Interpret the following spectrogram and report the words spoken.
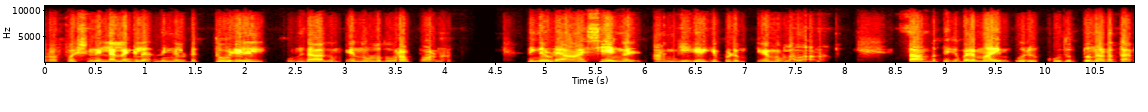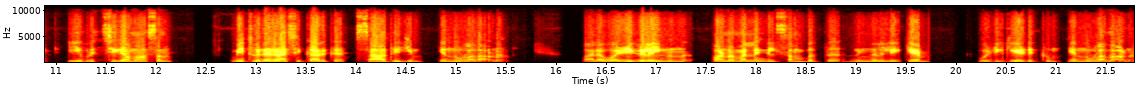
പ്രൊഫഷനിൽ അല്ലെങ്കിൽ നിങ്ങളുടെ തൊഴിലിൽ ഉണ്ടാകും എന്നുള്ളത് ഉറപ്പാണ്. നിങ്ങളുടെ ആശയങ്ങൾ അംഗീകരിക്കപ്പെടും എന്നുള്ളതാണ്. സാമ്പത്തികപരമായും ഒരു കുതിപ്പ് നടത്താൻ ഈ വൃശ്ചിക മാസം മിഥുന രാശിക്കാർക്ക് സാധിക്കും എന്നുള്ളതാണ്. പല വഴികളിൽ നിന്ന് പണം അല്ലെങ്കിൽ സമ്പത്ത് നിങ്ങളിലേക്ക് ഒഴുകിയെടുക്കും എന്നുള്ളതാണ്.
